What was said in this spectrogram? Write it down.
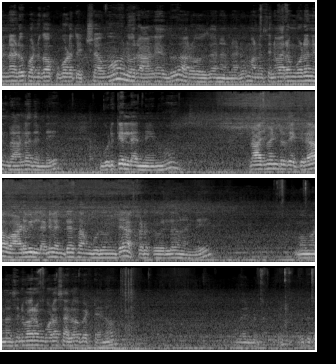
అన్నాడు పండుగప్పు కూడా తెచ్చాము నువ్వు రాలేదు ఆ రోజు అని అన్నాడు. మన శనివారం కూడా నేను రాలేదండి. గుడికి వెళ్ళాను నేను. రాజమండ్రి దగ్గర వాడవిల్లని వెంకటేశ్వర గుడి ఉంటే అక్కడికి వెళ్ళానండి. మన శనివారం కూడా సెలవు పెట్టాను. చక్క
